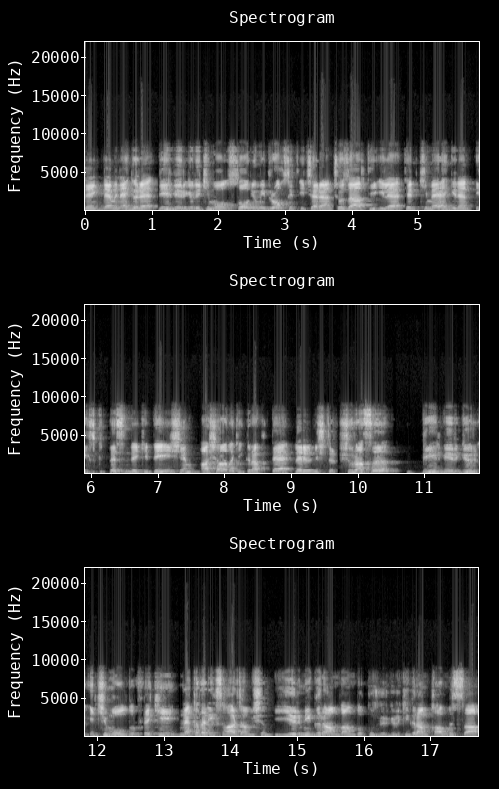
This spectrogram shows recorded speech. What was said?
Denklemine göre 1,2 mol sodyum hidroksit içeren çözelti ile tepkimeye giren X kütlesindeki değişim aşağıdaki grafikte verilmiştir. Şurası 1,2 moldur. Peki ne kadar X harcamışım? 20 gramdan 9,2 gram kalmışsa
